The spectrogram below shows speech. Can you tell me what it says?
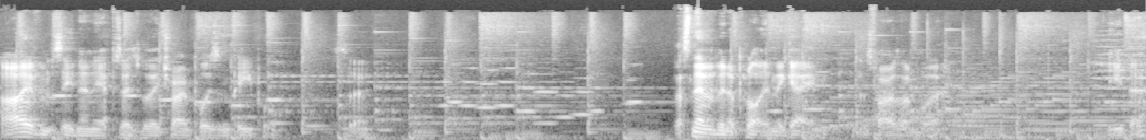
I haven't seen any episodes where they try and poison people, so that's never been a plot in the game, as far as I'm aware. Either.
